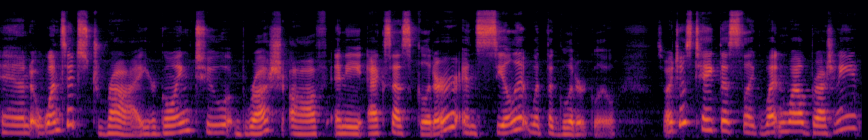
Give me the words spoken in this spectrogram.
And once it's dry, you're going to brush off any excess glitter and seal it with the glitter glue. So I just take this like Wet n Wild brush, any,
